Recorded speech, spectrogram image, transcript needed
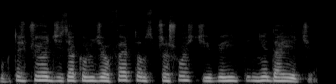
Bo ktoś przychodzi z jakąś ofertą z przeszłości i wy nie dajecie.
